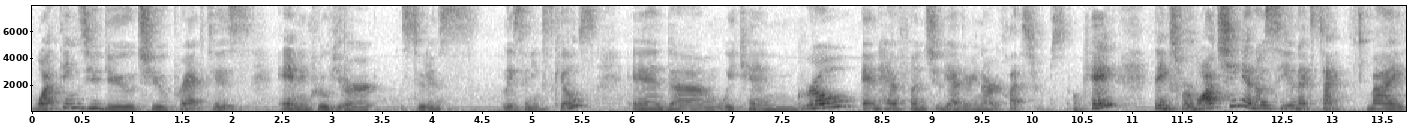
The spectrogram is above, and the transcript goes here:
what things you do to practice and improve your students' listening skills. And um, we can grow and have fun together in our classrooms. Okay? Thanks for watching, and I'll see you next time. Bye.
